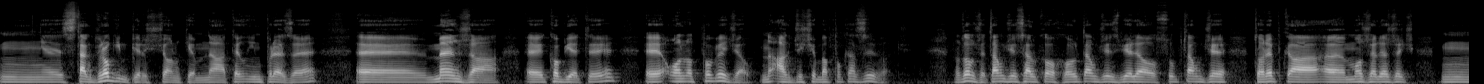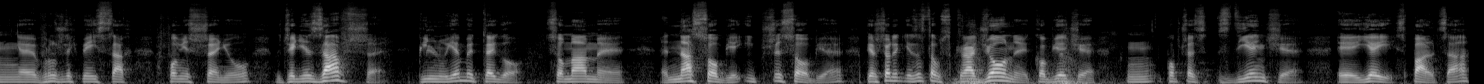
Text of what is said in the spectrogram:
mm, z tak drogim pierścionkiem na tę imprezę e, męża kobiety, on odpowiedział, no a gdzie się ma pokazywać? No dobrze, tam gdzie jest alkohol, tam gdzie jest wiele osób, tam gdzie torebka może leżeć mm, w różnych miejscach w pomieszczeniu, gdzie nie zawsze pilnujemy tego, co mamy na sobie i przy sobie. Pierścionek nie został skradziony kobiecie mm, poprzez zdjęcie e, jej z palca,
